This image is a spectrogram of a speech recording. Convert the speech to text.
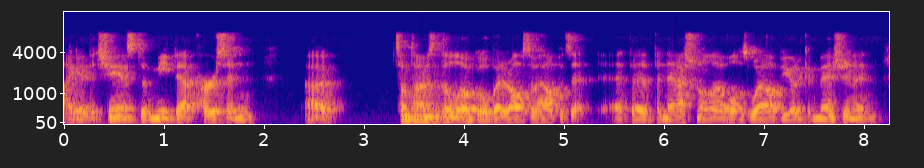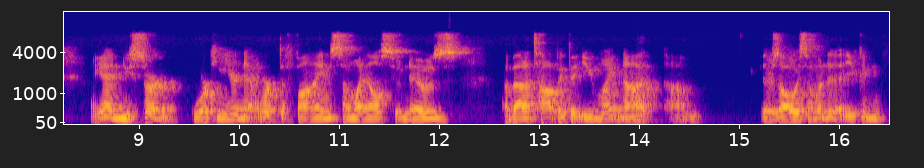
I get the chance to meet that person. Uh, sometimes at the local, but it also helps at, at the, the national level as well. If you go to a convention and again you start working your network to find someone else who knows about a topic that you might not, um, there's always someone that you can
